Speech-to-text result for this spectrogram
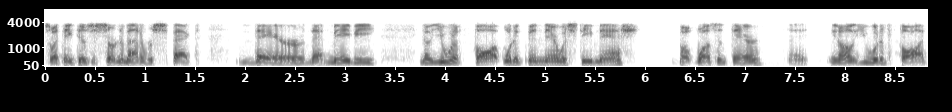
So I think there's a certain amount of respect there that maybe you know you would have thought would have been there with Steve Nash, but wasn't there. Uh, you know, you would have thought,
